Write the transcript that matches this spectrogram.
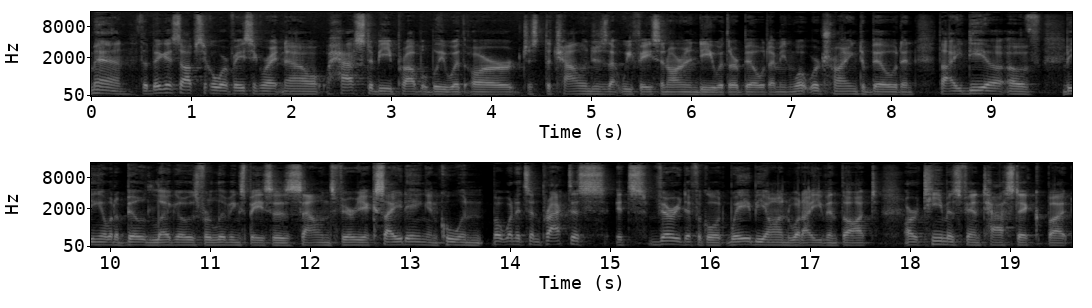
Man, the biggest obstacle we're facing right now has to be probably with our just the challenges that we face in R&D with our build. I mean, what we're trying to build and the idea of being able to build Legos for living spaces sounds very exciting and cool and but when it's in practice, it's very difficult, way beyond what I even thought. Our team is fantastic, but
